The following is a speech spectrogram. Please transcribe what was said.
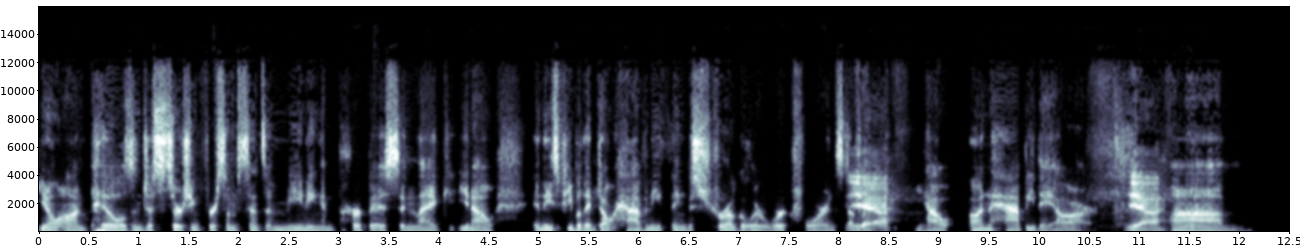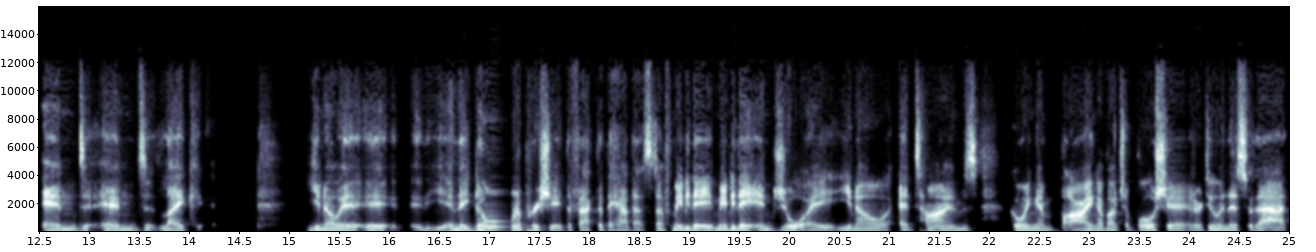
you know, on pills and just searching for some sense of meaning and purpose, and like, you know, and these people that don't have anything to struggle or work for and stuff. like Yeah. that, see how unhappy they are Yeah. um and and like you know it, it, and they don't appreciate the fact that they have that stuff maybe they maybe they enjoy you know at times going and buying a bunch of bullshit or doing this or that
